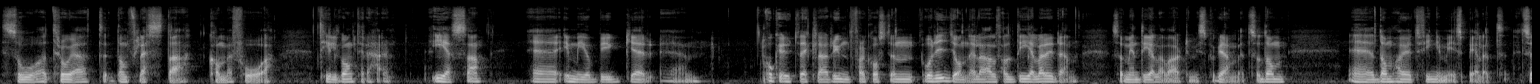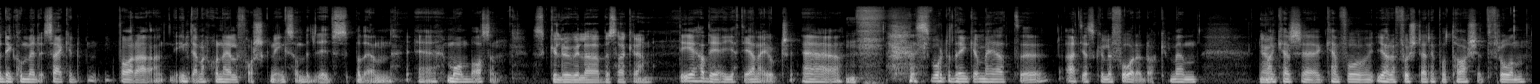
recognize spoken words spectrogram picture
så tror jag att de flesta kommer få tillgång till det här. ESA eh, är med och bygger eh, och utvecklar rymdfarkosten Orion, eller i alla fall delar i den, som är en del av Artemis-programmet. Så de, eh, de har ju ett finger med i spelet. Så det kommer säkert vara internationell forskning som bedrivs på den månbasen. Skulle du vilja besöka den? Det hade jag jättegärna gjort. Mm. Svårt att tänka mig att, att jag skulle få det dock, men ja. man kanske kan få göra första reportaget från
